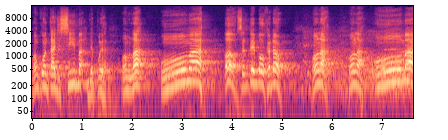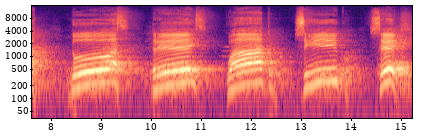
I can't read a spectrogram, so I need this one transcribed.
Vamos contar de cima, depois. Vamos lá. Uma. Oh, você não tem boca, não? Vamos lá. Vamos lá. Uma, duas, três, quatro, cinco, seis.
